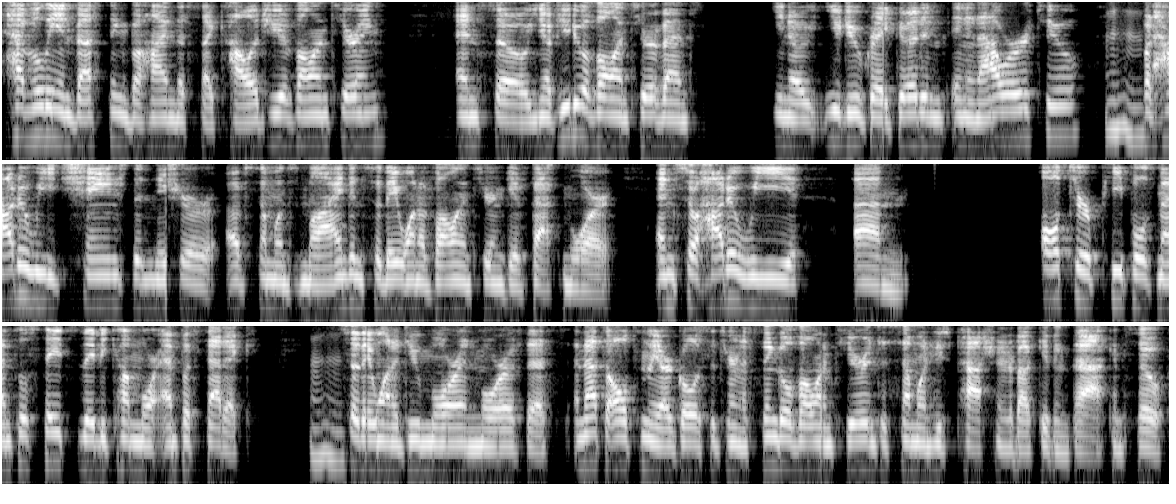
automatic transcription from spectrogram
heavily investing behind the psychology of volunteering. And so, you know, if you do a volunteer event, you know, you do great good in, in an hour or two hmm but how do we change the nature of someone's mind and so they want to volunteer and give back more and so how do we um, alter people's mental states so they become more empathetic Mhm. So they want to do more and more of this. And that's ultimately our goal is to turn a single volunteer into someone who's passionate about giving back. And so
